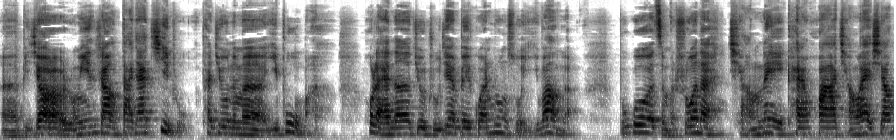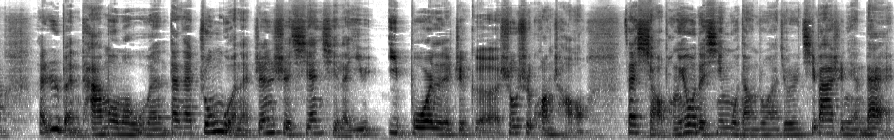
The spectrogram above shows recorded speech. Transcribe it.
呃，比较容易让大家记住，它就那么一部嘛。后来呢，就逐渐被观众所遗忘了。不过怎么说呢，墙内开花墙外香，在日本它默默无闻，但在中国呢，真是掀起了一一波的这个收视狂潮。在小朋友的心目当中啊，就是七八十年代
